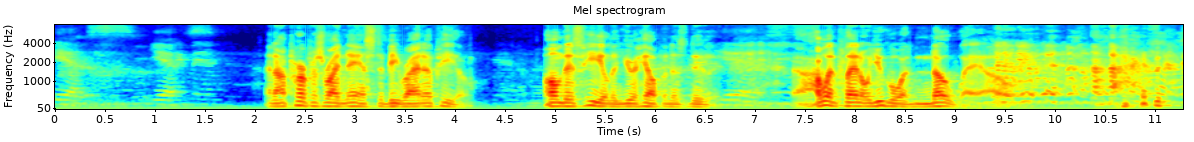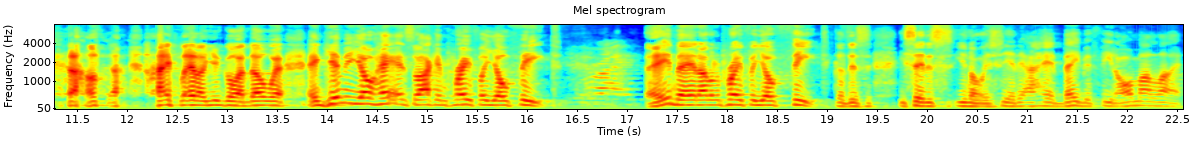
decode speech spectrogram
Yes. Yes. And our purpose right now is to be right up here. on this hill, and you're helping us do it. I wasn't planning on you going nowhere. I ain't planning on you going nowhere. And give me your hand so I can pray for your feet. Right. Amen. I'm going to pray for your feet because he said, it's, you know, he said, I had baby feet all my life.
